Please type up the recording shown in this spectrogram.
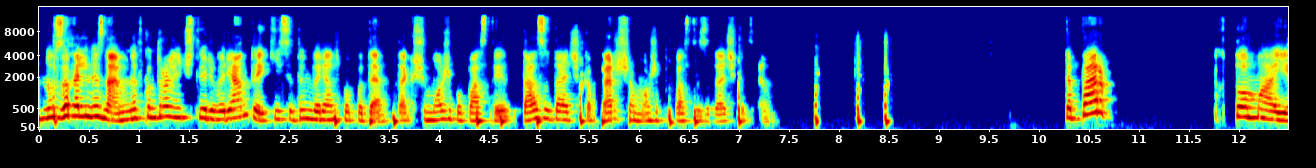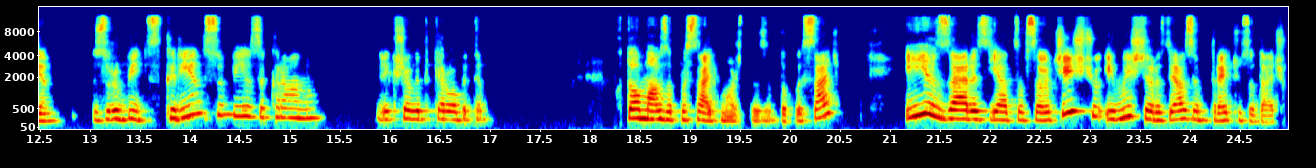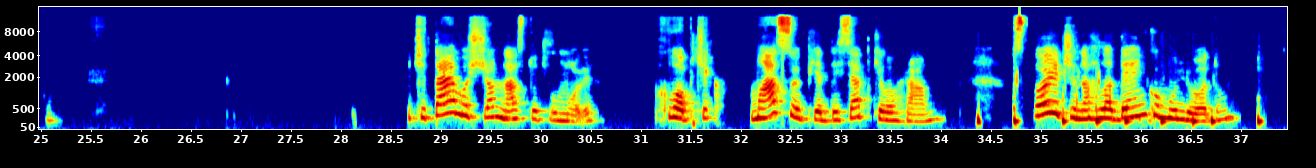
Ну, взагалі не знаю. Мене в контрольній 4 варіанти, якийсь один варіант попаде. Так що може попасти та задачка, перша може попасти задачка ця. Тепер, хто має, зробіть скрін собі з екрану, якщо ви таке робите. Хто мав записати, можете дописати. І зараз я це все очищу, і ми ще розв'язуємо третю задачку. Читаємо, що в нас тут в умові. Хлопчик масою 50 кг, стоячи на гладенькому льоду,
